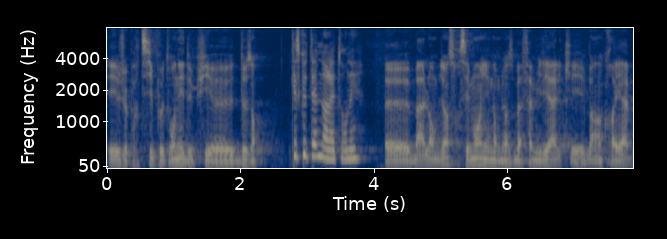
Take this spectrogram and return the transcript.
et je participe aux tournées depuis deux ans. Qu'est-ce que t'aimes dans la tournée? Euh, bah, l'ambiance forcément, il y a une ambiance bah, familiale qui est bah, incroyable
